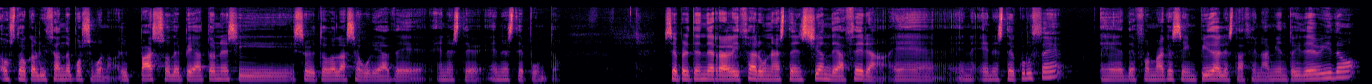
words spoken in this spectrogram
obstaculizando pues, bueno, el paso de peatones y sobre todo la seguridad este, en, este, punto. Se pretende realizar una extensión de acera eh, en, este cruce eh, de forma que se impida el estacionamiento indebido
